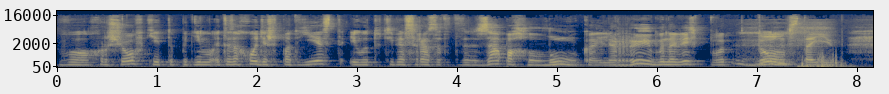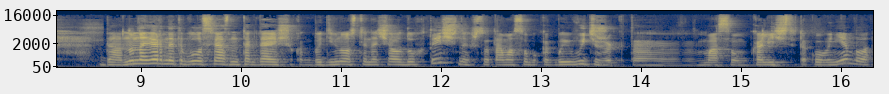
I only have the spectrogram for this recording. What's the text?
в Хрущевке, ты, подним... ты заходишь в подъезд, и вот у тебя сразу этот запах лука или рыбы на весь вот дом стоит. Да, ну, наверное, это было связано тогда еще как бы 90-е, начало 2000-х, что там особо как бы и вытяжек-то в массовом количестве такого не было.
